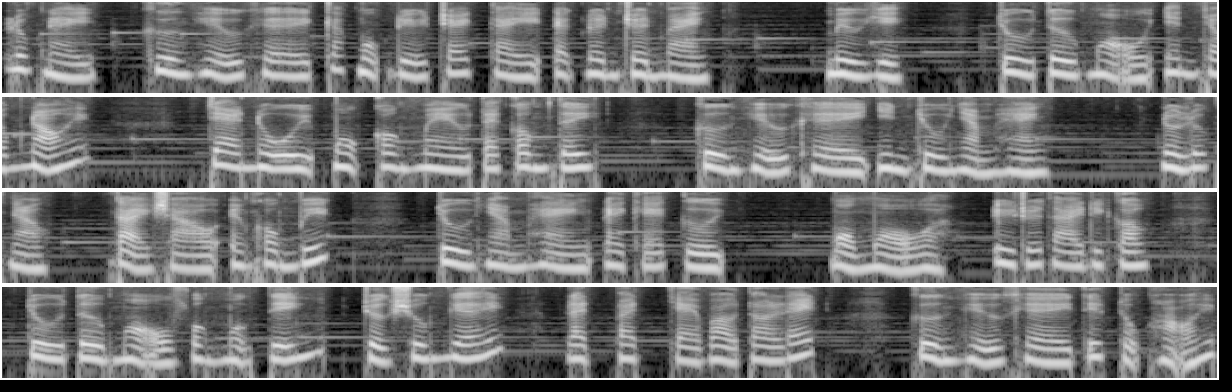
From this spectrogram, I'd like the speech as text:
Lúc này, khương hiểu khê cắt một đĩa trái cây đặt lên trên bàn. Miêu gì? Trù từ mộ nhanh chóng nói. Cha nuôi một con mèo tại công ty. Khương Hiểu Khê nhìn chu nhầm hàng Nơi lúc nào, Tại sao em không biết? Chu nhầm hàng đầy kẻ cười. Mộ mộ à Đi rửa tay đi con. Chu từ mộ vần một tiếng, Trượt xuống ghế, Lạch bạch chạy vào toilet. Khương Hiểu Khê tiếp tục hỏi,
